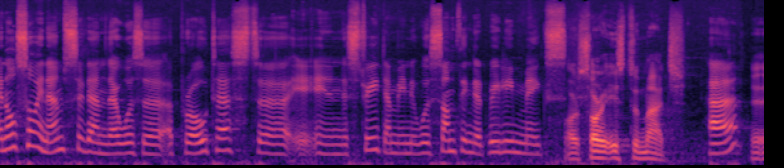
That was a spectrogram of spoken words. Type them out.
And also in Amsterdam, there was a, a protest uh, in the street. I mean, it was something that really makes. Or sorry, it's too much. Huh? Yeah,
